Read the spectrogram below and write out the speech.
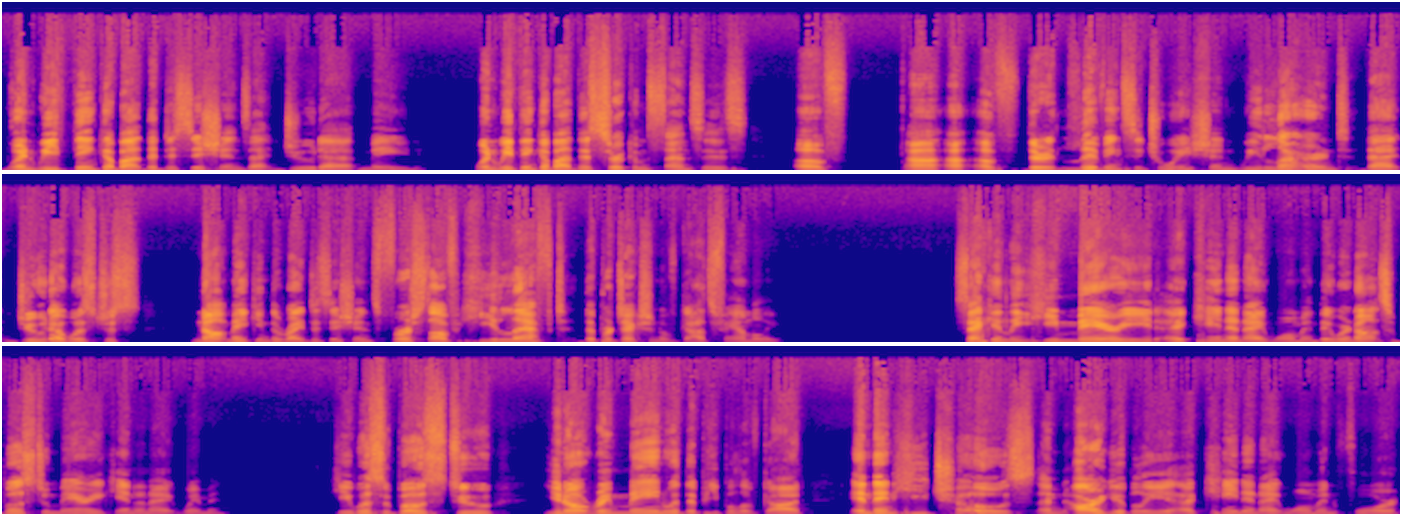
when we think about the decisions that Judah made, when we think about the circumstances of, uh, uh, of their living situation, we learned that Judah was just not making the right decisions. First off, he left the protection of God's family. Secondly, he married a Canaanite woman. They were not supposed to marry Canaanite women. He was supposed to you know, remain with the people of God. And then he chose an arguably a Canaanite woman for,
